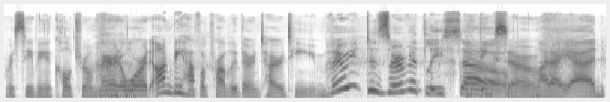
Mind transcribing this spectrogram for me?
receiving a Cultural Merit Award on behalf of probably their entire team. Very deservedly so. I think so. Might I add.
